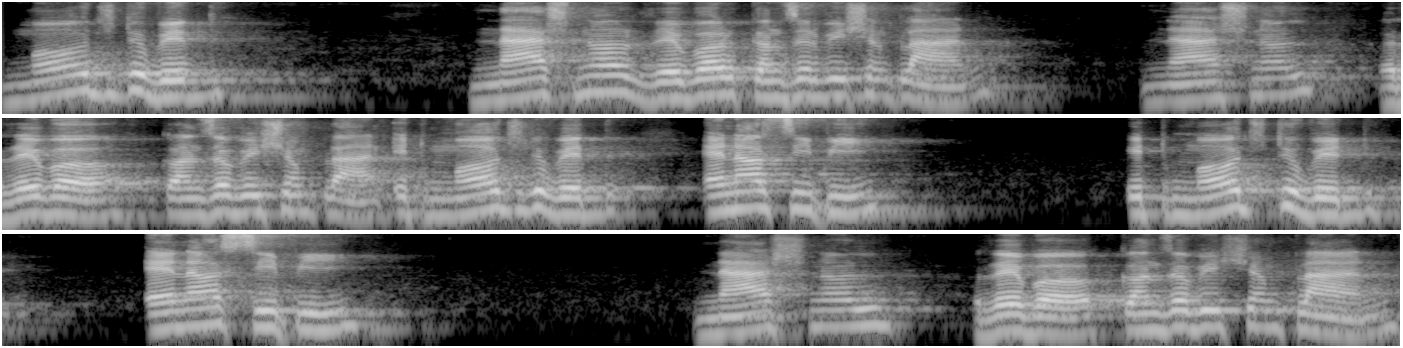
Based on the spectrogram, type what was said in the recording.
merged with National River Conservation Plan, National River Conservation Plan, it merged with NRCP, it merged with NRCP, National River Conservation Plan,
